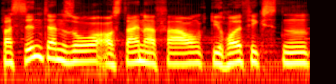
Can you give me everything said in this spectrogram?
Was sind denn so aus deiner Erfahrung die häufigsten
